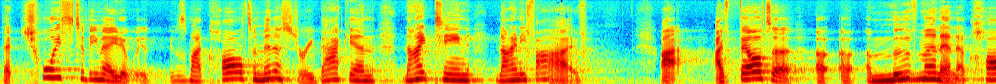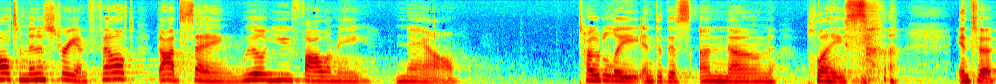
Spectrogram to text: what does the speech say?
that choice to be made. It, it, it was my call to ministry back in 1995. I, I felt a, a, a, movement and a call to ministry and felt God saying, Will you follow me now? Totally into this unknown place. into,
